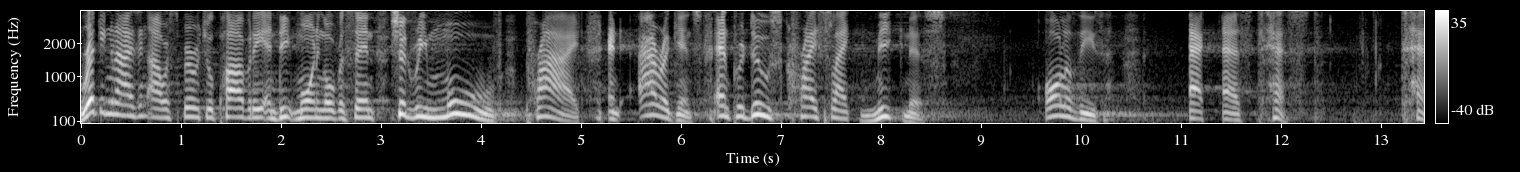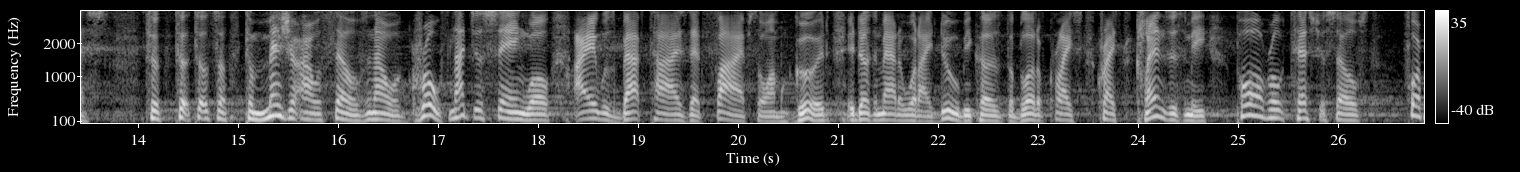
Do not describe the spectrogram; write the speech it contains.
Recognizing our spiritual poverty and deep mourning over sin should remove pride and arrogance and produce Christ like meekness. All of these act as tests, tests to, to, to, to, measure ourselves and our growth, not just saying, well, I was baptized at five, so I'm good. It doesn't matter what I do because the blood of Christ, Christ cleanses me. Paul wrote, test yourselves for,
